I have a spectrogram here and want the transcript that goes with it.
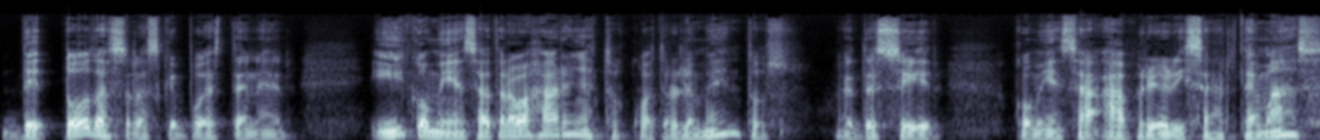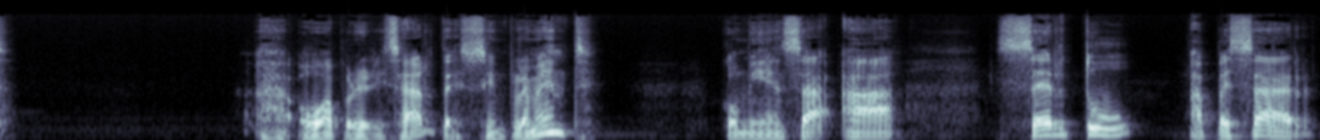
de todas las que puedes tener y comienza a trabajar en estos cuatro elementos. Es decir, comienza a priorizarte más o a priorizarte simplemente. Comienza a ser tú a pesar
